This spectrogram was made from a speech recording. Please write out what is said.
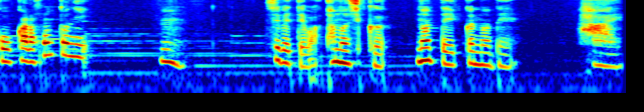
考から本当に、うん、全ては楽しくなっていくのではい。っ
